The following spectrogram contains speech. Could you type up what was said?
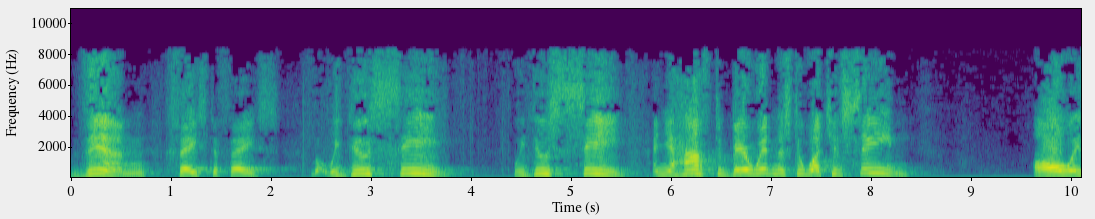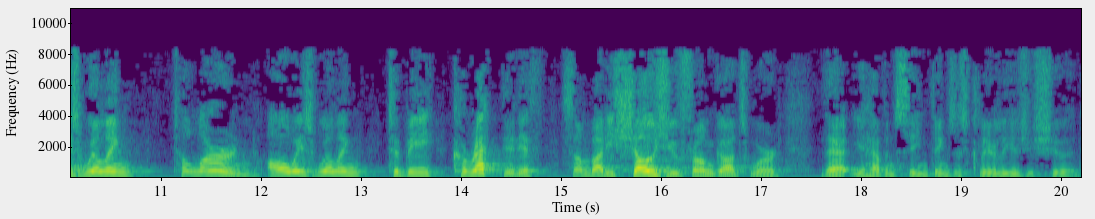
then face to face. But we do see. We do see. And you have to bear witness to what you've seen. Always willing to learn. Always willing to be corrected if somebody shows you from God's Word that you haven't seen things as clearly as you should.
